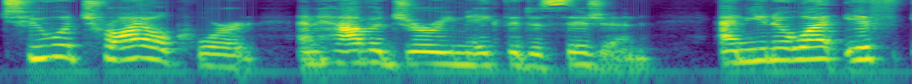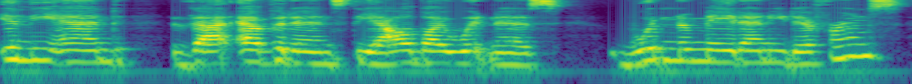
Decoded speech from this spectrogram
to a trial court and have a jury make the decision. And you know what? If in the end that evidence, the alibi witness, wouldn't have made any difference,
